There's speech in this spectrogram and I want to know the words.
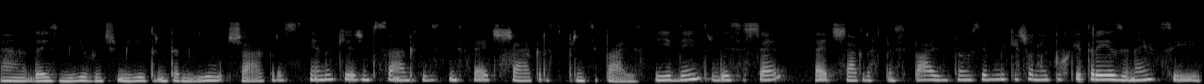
ah, 10 mil, 20 mil, 30 mil chakras, sendo que a gente sabe que existem sete chakras principais. E dentro desses sete chakras principais, então eu sempre me questionei por que 13, né? Se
